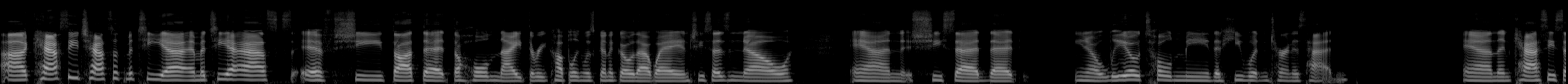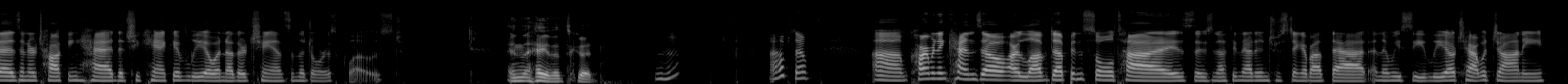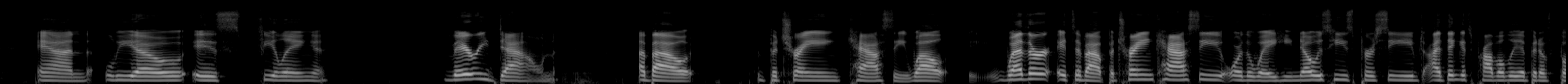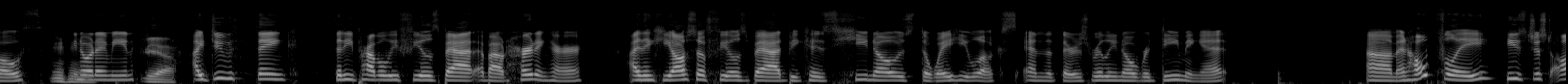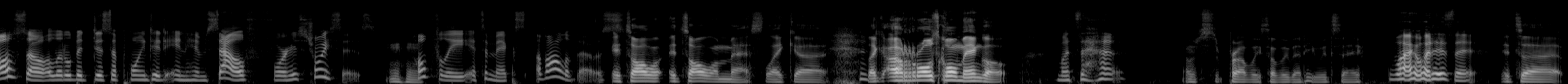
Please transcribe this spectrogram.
Uh, Cassie chats with Mattia, and Mattia asks if she thought that the whole night the recoupling was going to go that way, and she says no. And she said that, you know, Leo told me that he wouldn't turn his head. And then Cassie says in her talking head that she can't give Leo another chance, and the door is closed. And hey, that's good. I hope so. Um, Carmen and Kenzo are loved up in soul ties. There's nothing that interesting about that. And then we see Leo chat with Johnny, and Leo is feeling very down about betraying Cassie. Well, whether it's about betraying Cassie or the way he knows he's perceived, I think it's probably a bit of both. You Mhm. know what I mean? Yeah. I do think that he probably feels bad about hurting her. I think he also feels bad because he knows the way he looks and that there's really no redeeming it. Um, and hopefully, he's just also a little bit disappointed in himself for his choices. Mhm. Hopefully, it's a mix of all of those. It's all it's all a mess, like uh, like arroz con mango. What's that? I'm probably something that he would say. Why? What is it? It's uh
